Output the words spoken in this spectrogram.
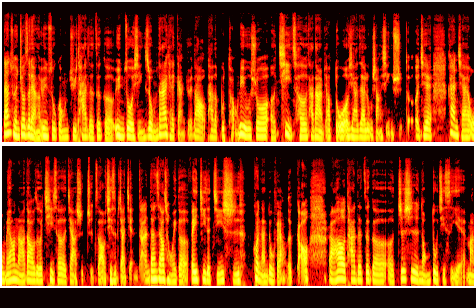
单纯就这两个运输工具，它的这个运作形式，我们大概可以感觉到它的不同。例如说，呃，汽车它当然比较多，而且它在路上行驶的，而且看起来我们要拿到这个汽车的驾驶执照其实比较简单，但是要成为一个飞机的机师，困难度非常的高。然后它的这个呃知识浓度其实也蛮。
